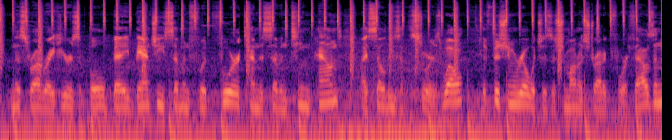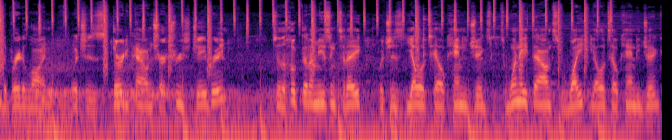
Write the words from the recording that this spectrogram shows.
And this rod right here is a Bull Bay Banshee, 7 foot 4, 10 to 17 pounds. I sell these at the store as well. The fishing reel, which is a Shimano Stratic 4000. The braided line, which is 30 pound chartreuse J braid to the hook that I'm using today, which is Yellowtail Candy Jigs. It's 1 8 ounce white Yellowtail Candy Jig.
